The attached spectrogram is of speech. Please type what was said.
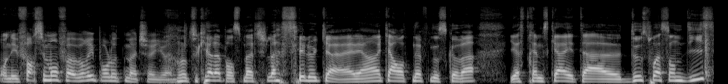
on est forcément favori pour l'autre match, hein. En tout cas, là, pour ce match-là, c'est le cas. Elle est à 1,49 Noskova. Yastremska est à euh, 2,70.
